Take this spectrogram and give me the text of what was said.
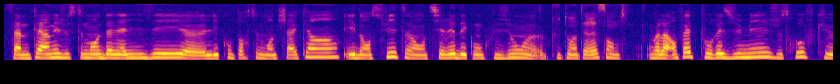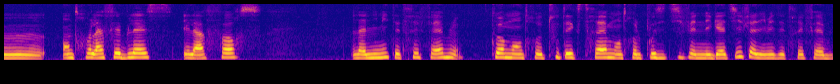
ça me permet justement d'analyser euh, les comportements de chacun et d'ensuite en tirer des conclusions euh, plutôt intéressantes. Voilà, en fait, pour résumer, je trouve que entre la faiblesse et la force, la limite est très faible. Comme entre tout extrême, entre le positif et le négatif, la limite est très faible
